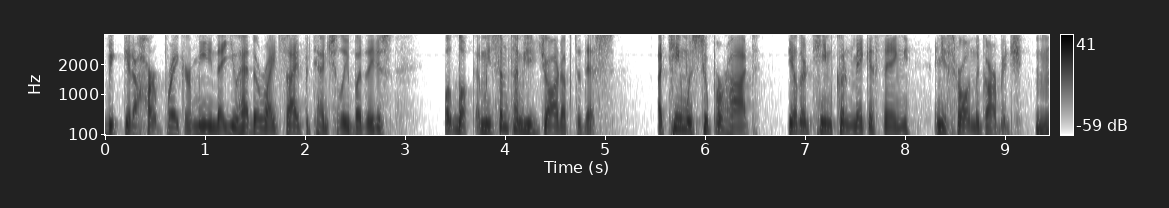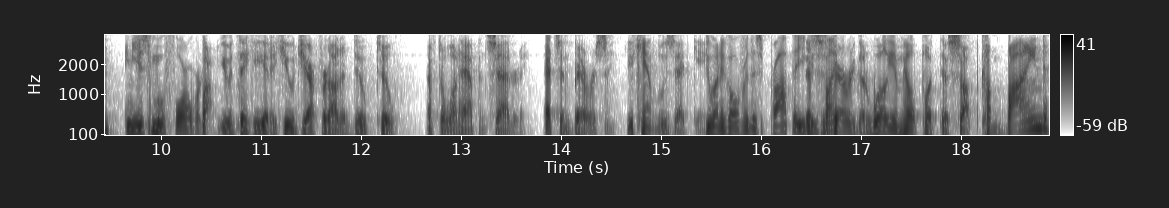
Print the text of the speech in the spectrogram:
be, get a heartbreaker, meaning that you had the right side potentially, but they just well, look. I mean, sometimes you jawed up to this. A team was super hot. the other team couldn't make a thing, and you throw it in the garbage, mm-hmm. and you just move forward. Well, you would think you get a huge effort out of Duke too after what happened Saturday. That's embarrassing. You can't lose that game. Do you want to go over this prop that you this is find? very good. William Hill put this up. Combined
